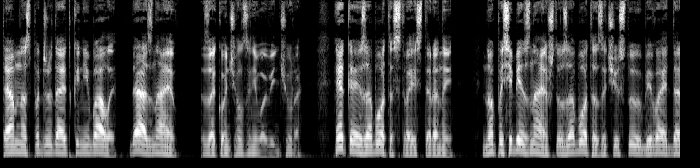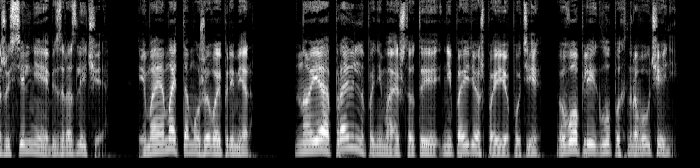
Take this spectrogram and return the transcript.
«Там нас поджидают каннибалы. Да, знаю», — закончил за него Венчура. «Экая забота с твоей стороны. Но по себе знаю, что забота зачастую убивает даже сильнее безразличия. И моя мать тому живой пример. Но я правильно понимаю, что ты не пойдешь по ее пути, вопли и глупых нравоучений.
